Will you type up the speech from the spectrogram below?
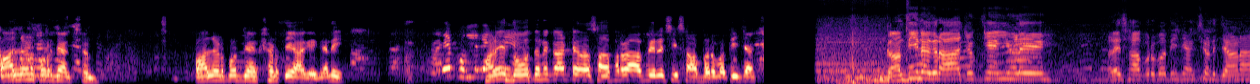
ਪਾਲਣਪੁਰ ਜੰਕਸ਼ਨ ਪਾਲਣਪੁਰ ਜੰਕਸ਼ਨ ਤੇ ਆ ਗਏ ਕਹਿੰਦੇ। ਹਲੇ 2-3 ਘੰਟੇ ਦਾ ਸਫ਼ਰ ਆ ਫਿਰ ਅਸੀਂ ਸਾਬਰਮਤੀ ਜੰਕਸ਼ਨ ਗਾਂਧੀ ਨਗਰ ਆ ਚੁੱਕੇ ਆਂ ਜੀ ਹਲੇ। ਹਲੇ ਸਾਬਰਮਤੀ ਜੰਕਸ਼ਨ ਜਾਣਾ।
